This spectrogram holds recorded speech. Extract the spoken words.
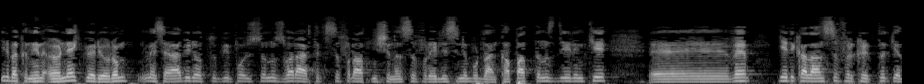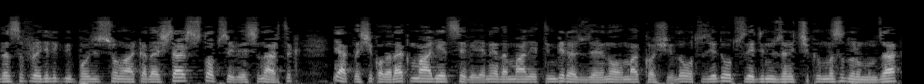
yine bakın yine örnek veriyorum. Mesela bir lotluk bir pozisyonunuz var artık 0.60'ını 0.50'sini buradan kapattınız diyelim ki ee, ve geri kalan 0.40'lık ya da 0.50'lik bir pozisyonu arkadaşlar stop seviyesini artık yaklaşık olarak maliyet seviyelerine ya da maliyetin biraz üzerine olmak koşuluyla 37-37'nin üzerine çıkılması durumunda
